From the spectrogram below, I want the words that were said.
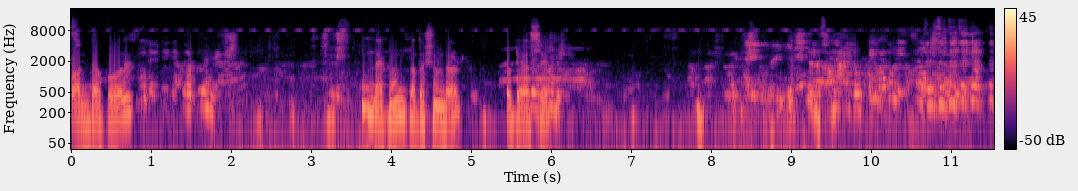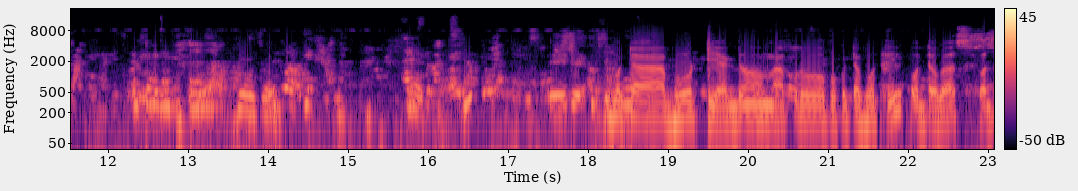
পদ্ম ফুল। দেখুন কত সুন্দর ফুটে আছে। পুকুরটা ভর্তি, একদম পুরো পুকুরটা ভর্তি, পদ্ম গাছ, পদ্ম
